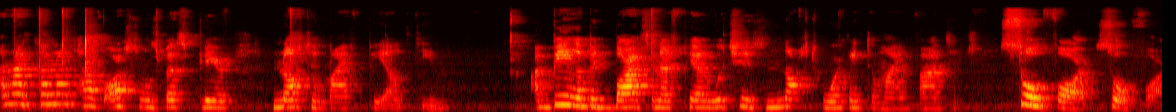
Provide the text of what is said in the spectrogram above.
And I cannot have Arsenal's best player not in my FPL team. I'm being a bit biased in FPL, which is not working to my advantage so far. So far.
